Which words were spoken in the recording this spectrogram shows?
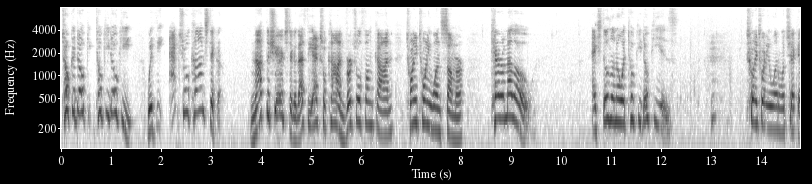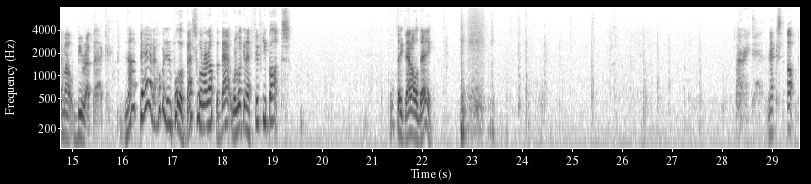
Tokidoki Tokidoki with the actual con sticker not the shared sticker. That's the actual con, Virtual Fun Con 2021 Summer Caramello. I still don't know what Tokidoki is. 2021, we'll check him out. Be right back. Not bad. I hope I didn't pull the best one right off the bat. We're looking at 50 bucks. We'll take that all day. All right, next up,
